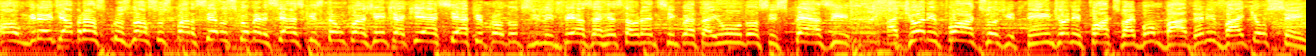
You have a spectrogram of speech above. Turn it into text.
Ó, um grande abraço pros nossos parceiros comerciais que estão com a gente aqui, SF Produtos de Limpeza, Restaurante 51, Doces Pese, a Johnny Fox hoje tem, Johnny Fox vai bombar, Dani vai que eu sei.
